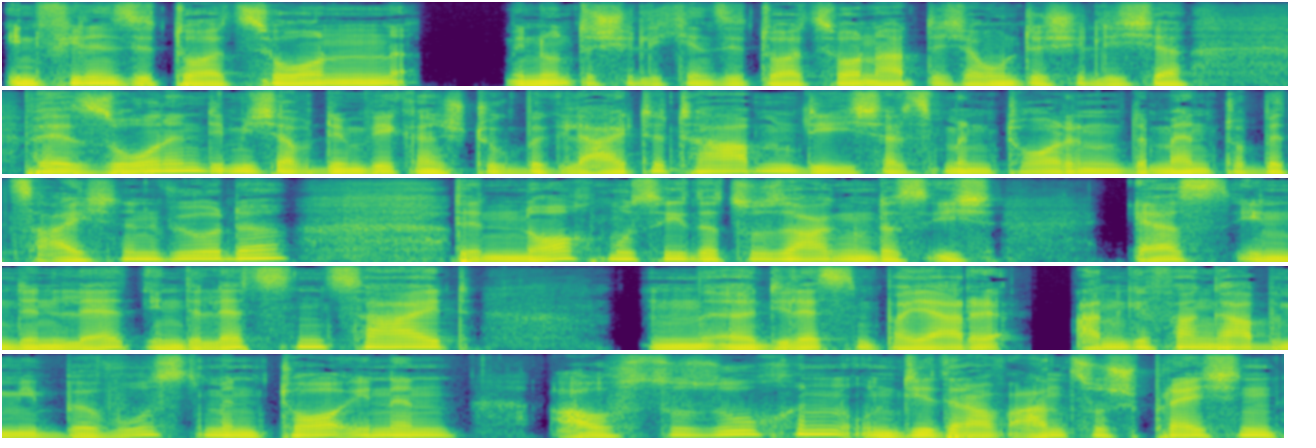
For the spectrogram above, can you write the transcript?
in vielen Situationen in unterschiedlichen Situationen hatte ich auch unterschiedliche Personen, die mich auf dem Weg ein Stück begleitet haben, die ich als Mentorin oder Mentor bezeichnen würde. Dennoch muss ich dazu sagen, dass ich erst in, den in der letzten Zeit, äh, die letzten paar Jahre angefangen habe, mir bewusst MentorInnen auszusuchen und die darauf anzusprechen,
